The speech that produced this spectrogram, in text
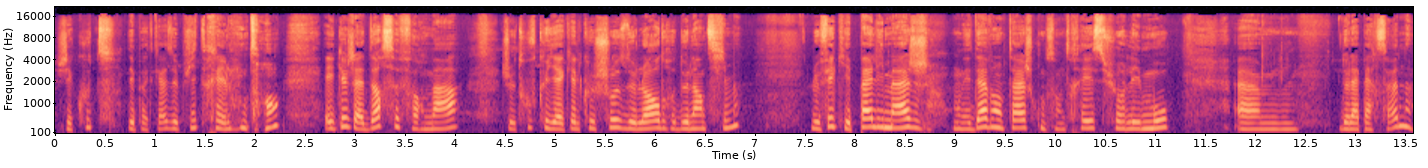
j'écoute des podcasts depuis très longtemps et que j'adore ce format. Je trouve qu'il y a quelque chose de l'ordre de l'intime. Le fait qu'il n'y ait pas l'image, on est davantage concentré sur les mots, de la personne.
